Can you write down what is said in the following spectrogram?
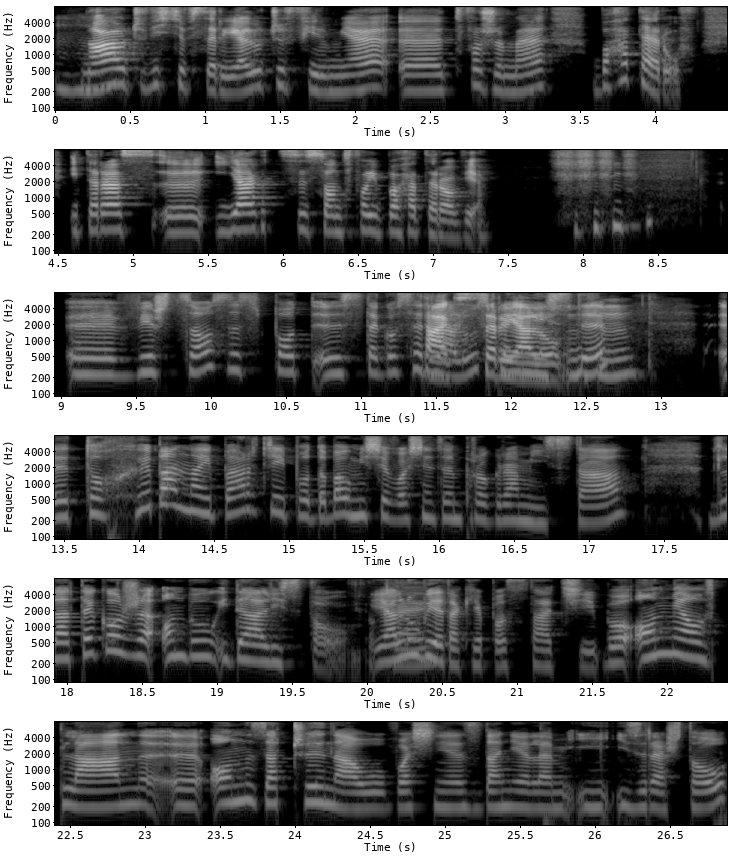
mhm. no a oczywiście w serialu czy w filmie y, tworzymy bohaterów. I teraz y, jacy są twoi bohaterowie? Y, wiesz co, ze spot, y, z tego serialu, tak, z, serialu. z mhm. Y, to chyba najbardziej podobał mi się właśnie ten programista, dlatego że on był idealistą. Okay. Ja lubię takie postaci, bo on miał plan, on zaczynał właśnie z Danielem i, i z resztą.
